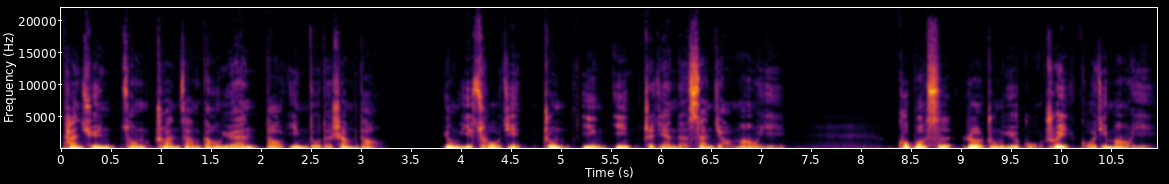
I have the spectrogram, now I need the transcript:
探寻从川藏高原到印度的商道，用以促进中英印之间的三角贸易。库珀斯热衷于鼓吹国际贸易，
